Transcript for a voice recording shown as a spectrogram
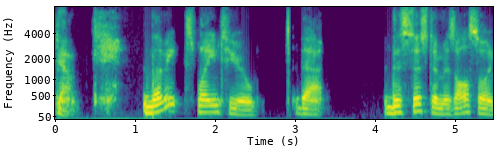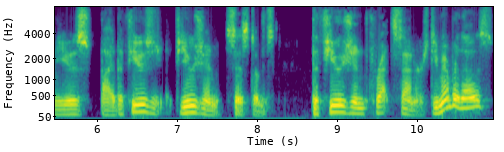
yeah. Let me explain to you that this system is also in use by the fusion, fusion systems, the fusion threat centers. Do you remember those?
